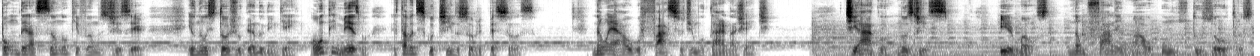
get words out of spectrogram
ponderação no que vamos dizer eu não estou julgando ninguém. Ontem mesmo eu estava discutindo sobre pessoas. Não é algo fácil de mudar na gente. Tiago nos diz: Irmãos, não falem mal uns dos outros.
